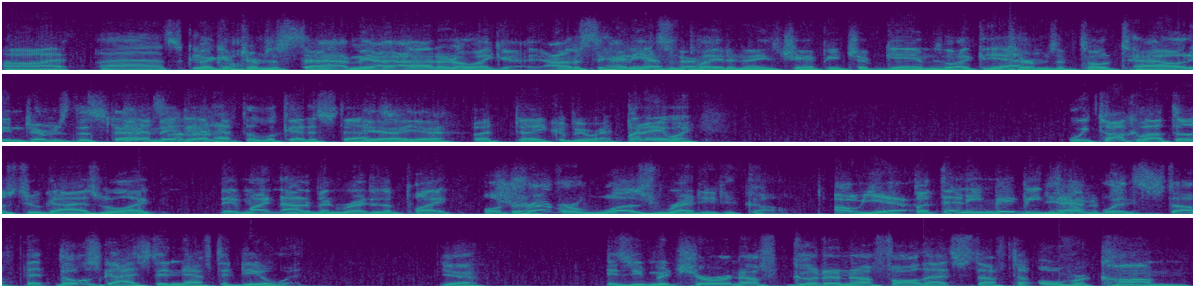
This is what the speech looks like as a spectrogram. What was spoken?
Oh, I, ah, that's good. Like in terms of stat, I mean, I, I don't know. Like obviously, Henny hasn't fair. played in any championship games. But like in Yeah. terms of totality, in terms of the stats, Yeah, maybe I'd have to look at his stats. Yeah, yeah. But uh, you could be right. But anyway, we talk about those two guys. We're like, they might not have been ready to play. Well, Sure. Trevor was ready to go. Oh yeah, But then he maybe dealt with be. stuff that those guys didn't have to deal with. yeah, Is he mature enough, good enough, all that stuff to overcome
